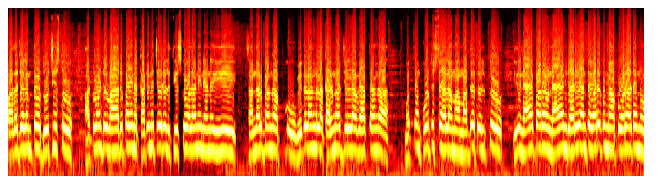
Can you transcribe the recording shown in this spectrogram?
పదజలంతో దూషిస్తూ అటువంటి వారిపైన కఠిన చర్యలు తీసుకోవాలని నేను ఈ సందర్భంగా వికలాంగుల కరీంనగర్ జిల్లా వ్యాప్తంగా మొత్తం పూర్తి స్థాయిలో మా మద్దతు తెలుపుతూ ఇది న్యాయపరం న్యాయం జరిగేంత వరకు మా పోరాటము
